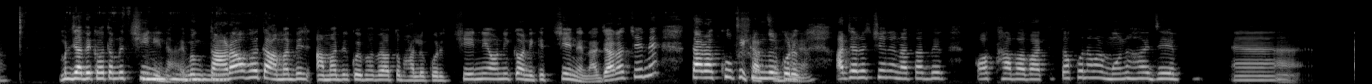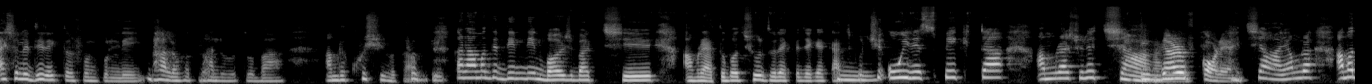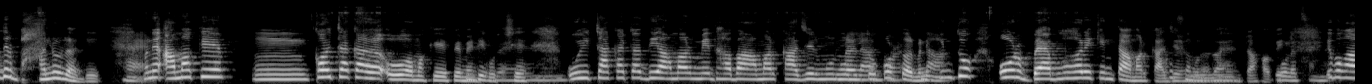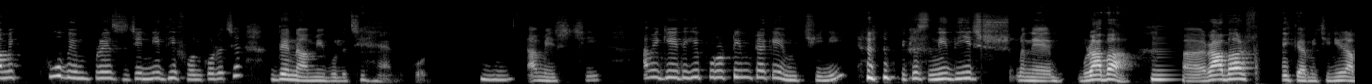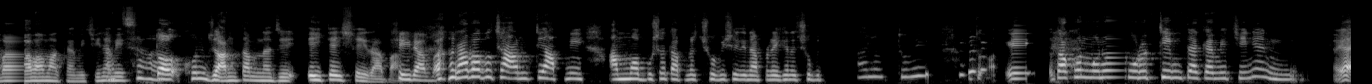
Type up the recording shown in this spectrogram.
মানে যাদেরকে হয়তো আমরা চিনি না। এবং তারাও হয়তো আমাদের আমাদের ওইভাবে অত ভালো করে চেনে অনেকে অনেকে চেনে না। যারা চেনে তারা খুব সুন্দর করে হ্যাঁ। আর যারা চেনে না তাদের কথা বা বার্তা তখন আমার মনে হয় যে আসলে ডিরেক্টর ফোন করলেই ভালো হতো। ভালো হতো বা আমরা খুশি হতাম। কারণ আমাদের দিন দিন বয়স বাড়ছে আমরা এত বছর ধরে একটা জায়গায় কাজ করছি ওই রেসপেক্টটা আমরা আসলে চাই। করেন। হ্যাঁ, চাই। আমরা আমাদের ভালো লাগে। হ্যাঁ। মানে আমাকে কয় টাকা ও আমাকে পেমেন্ট করছে? ওই টাকাটা দিয়ে আমার মেধা বা আমার কাজের মূল্যায়ন তো করতে পারবে না। কিন্তু ওর ব্যবহারে কিন্তু আমার কাজের। মূল্যায়নটা হবে। এবং আমি খুব ইমপ্রেস যে নিধি ফোন করেছে দেন আমি বলেছি হ্যাঁ আমি করব। আমি এসেছি। আমি গিয়ে দেখি পুরো টিমটাকে আমি চিনি। বিকজ নিধির মানে রাবা রাবার আমি চিনি রাবার বাবা মাকে আমি চিনি আমি আচ্ছা, তখন জানতাম না যে এইটাই সেই রাবা। সেই রাবা। রাবা বলছে আন্টি আপনি আম্মু আব্বুর সাথে আপনার ছবি সেদিন আপনার এখানে ছবি তুমি? তখন মনে পুরো টিমটাকে আমি চিনি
